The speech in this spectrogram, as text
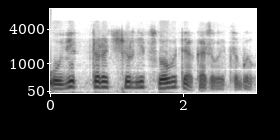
У Виктора Чернецова ты, оказывается, был.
